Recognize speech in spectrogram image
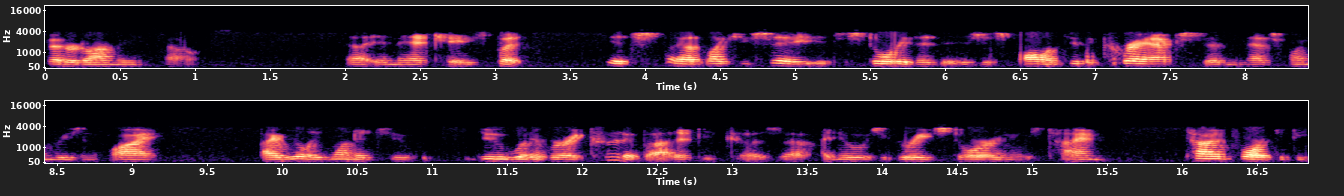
Confederate Army uh, uh, in that case. But it's uh, like you say, it's a story that has just fallen through the cracks, and that's one reason why I really wanted to do whatever I could about it because uh, I knew it was a great story and it was time time for it to be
